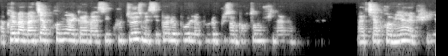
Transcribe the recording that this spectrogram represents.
Après, ma matière première est quand même assez coûteuse, mais c'est pas le pôle le plus important au final. Matière première et puis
